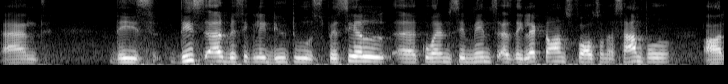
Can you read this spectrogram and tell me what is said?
and these these are basically due to spatial uh, coherency means as the electrons falls on the sample or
